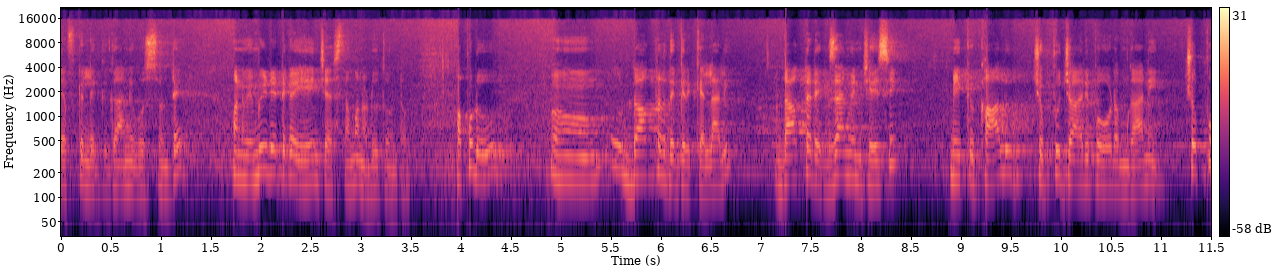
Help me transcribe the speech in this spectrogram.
లెఫ్ట్ లెగ్ కానీ వస్తుంటే మనం ఇమీడియట్గా ఏం చేస్తామని అడుగుతుంటాం అప్పుడు డాక్టర్ దగ్గరికి వెళ్ళాలి. డాక్టర్ ఎగ్జామిన్ చేసి మీకు కాలు చెప్పు జారిపోవడం కానీ చెప్పు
